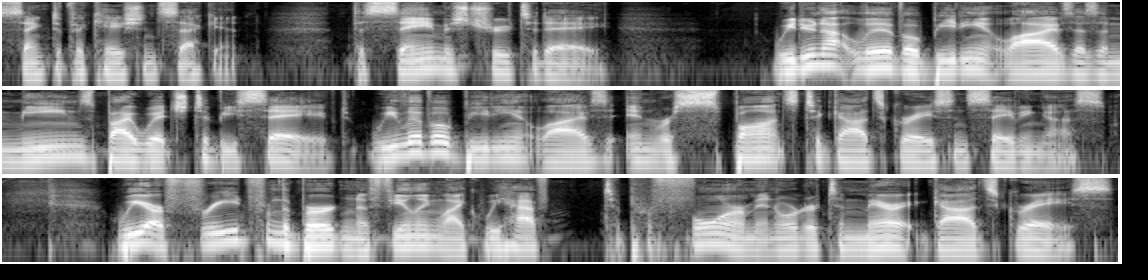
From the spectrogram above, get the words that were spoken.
sanctification second. The same is true today. We do not live obedient lives as a means by which to be saved. We live obedient lives in response to God's grace in saving us. We are freed from the burden of feeling like we have to perform in order to merit God's grace.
